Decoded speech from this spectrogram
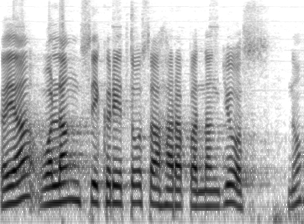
Kaya walang sikreto sa harapan ng Diyos, no?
